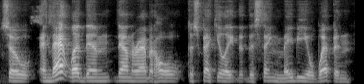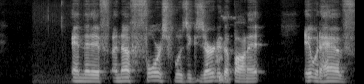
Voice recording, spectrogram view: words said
so, and that led them down the rabbit hole to speculate that this thing may be a weapon and that if enough force was exerted upon it, it would have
